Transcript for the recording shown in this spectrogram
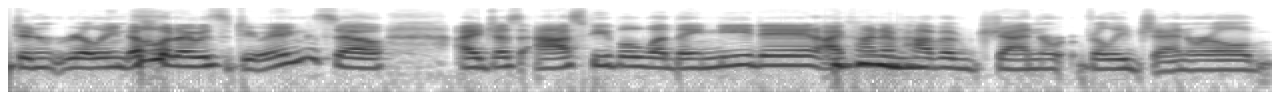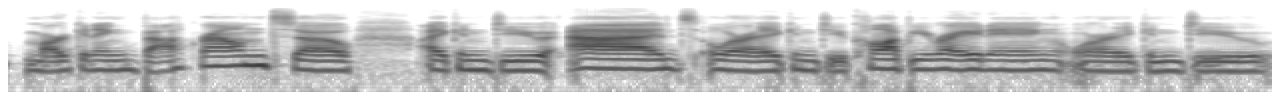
didn't really know what i was doing so i just asked people what they needed i mm-hmm. kind of mm-hmm. have a gen- really general marketing background so i can do ads or i can do copywriting or i can do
